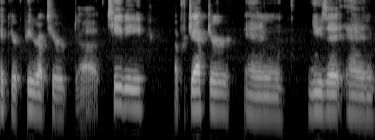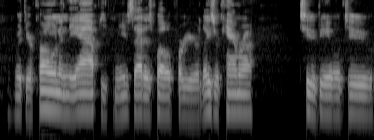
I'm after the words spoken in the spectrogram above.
hook your computer up to your uh, TV, a projector, and use it. And with your phone and the app, you can use that as well for your laser camera to be able to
